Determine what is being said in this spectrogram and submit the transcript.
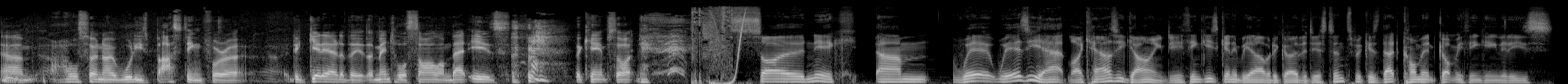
Um, I also know Woody's busting for a to get out of the, the mental asylum that is the campsite. So Nick, um, where where's he at? Like, how's he going? Do you think he's going to be able to go the distance? Because that comment got me thinking that he's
